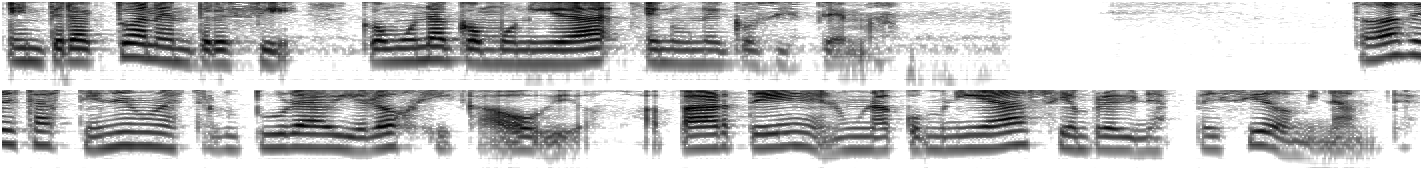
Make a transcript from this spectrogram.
e interactúan entre sí, como una comunidad en un ecosistema. Todas estas tienen una estructura biológica, obvio. Aparte, en una comunidad siempre hay una especie dominante.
